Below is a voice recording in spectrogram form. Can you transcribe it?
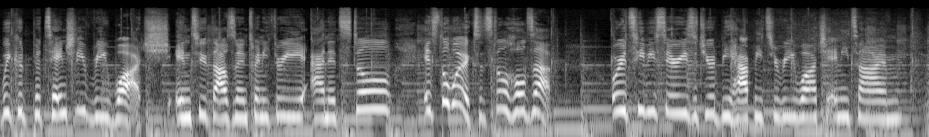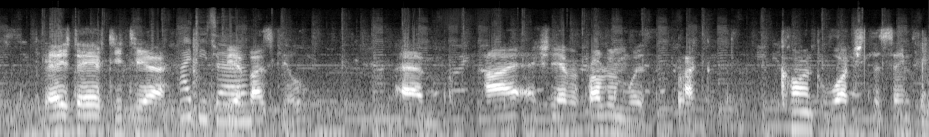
we could potentially rewatch in 2023 and it still it still works, it still holds up? Or a TV series that you would be happy to rewatch anytime? There's Dave Tita. Hi, To be a buzzkill. Um, I actually have a problem with I can't watch the same thing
